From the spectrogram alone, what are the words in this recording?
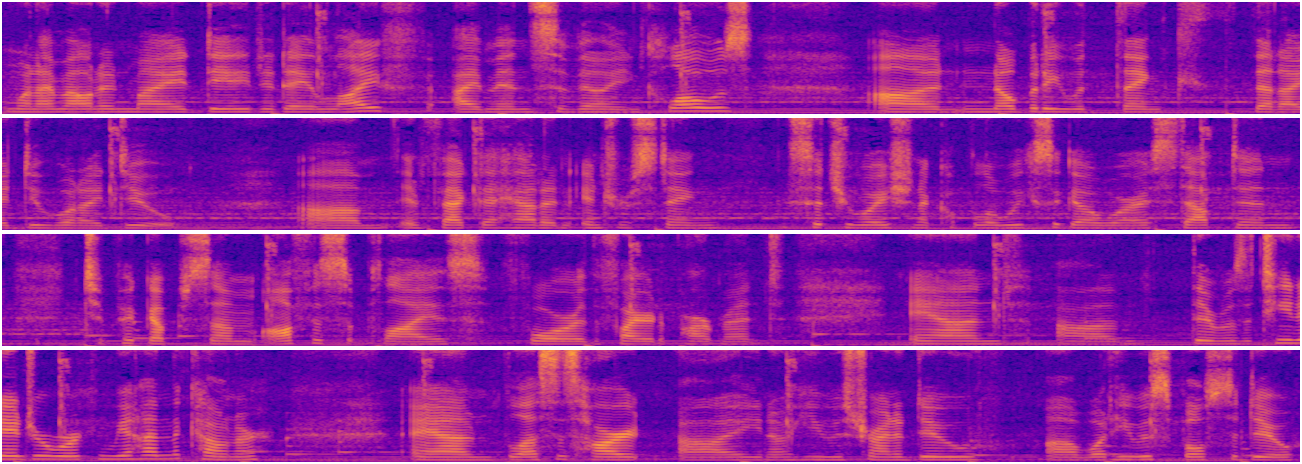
when I'm out in my day to day life, I'm in civilian clothes. Uh, nobody would think that I do what I do. Um, in fact, I had an interesting situation a couple of weeks ago where I stopped in to pick up some office supplies for the fire department, and um, there was a teenager working behind the counter. And bless his heart, uh, you know, he was trying to do uh, what he was supposed to do,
